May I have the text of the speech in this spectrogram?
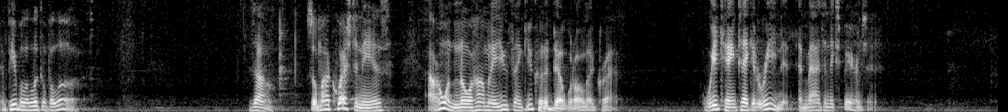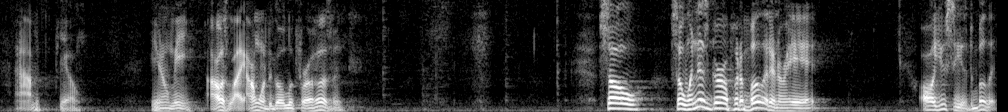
And people are looking for love. So, so my question is, I want to know how many of you think you could have dealt with all that crap. We can't take it reading it. Imagine experiencing it. I'm, you know, you know me. I was like, I wanted to go look for a husband. So, so when this girl put a bullet in her head, all you see is the bullet.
